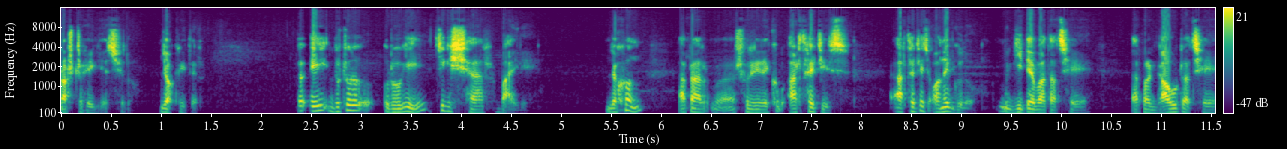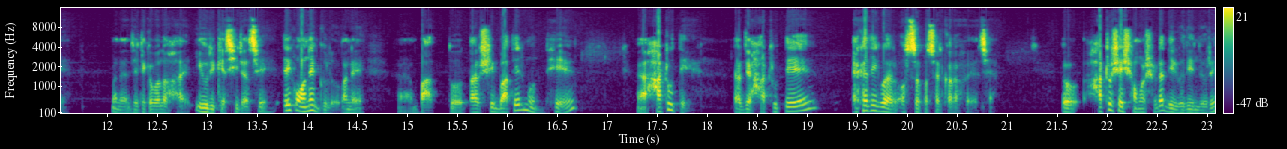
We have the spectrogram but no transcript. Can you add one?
নষ্ট হয়ে গিয়েছিল যকৃতের। তো এই দুটো রোগী চিকিৎসার বাইরে। যখন আপনার শরীরে খুব আর্থাইটিস আর্থাইটিস অনেকগুলো, গিটে বাত আছে, তারপর গাউট আছে মানে যেটাকে বলা হয় ইউরিক অ্যাসিড আছে, এরকম অনেকগুলো মানে বাত তো তার সেই বাতের মধ্যে হাঁটুতে, তার যে হাঁটুতে একাধিকবার অস্ত্রোপচার করা হয়েছে। তো হাঁটু সেই সমস্যাটা দীর্ঘদিন ধরে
